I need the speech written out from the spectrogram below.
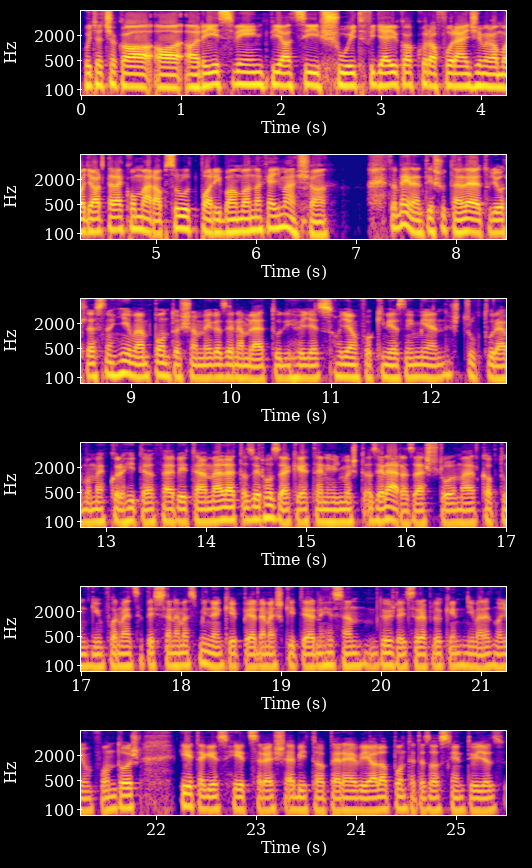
Hogyha csak a, a, a részvénypiaci súlyt figyeljük, akkor a Forágyi meg a Magyar Telekom már abszolút pariban vannak egymással? Hát a bejelentés után lehet, hogy ott lesznek, nyilván pontosan még azért nem lehet tudni, hogy ez hogyan fog kinézni, milyen struktúrában, mekkora hitelfelvétel mellett. Azért hozzá kell tenni, hogy most azért árazásról már kaptunk információt, és szerintem ezt mindenképp érdemes kitérni, hiszen tőzsdei szereplőként nyilván ez nagyon fontos. 7,7-szeres EBITDA per EV alapon, tehát ez azt jelenti, hogy az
